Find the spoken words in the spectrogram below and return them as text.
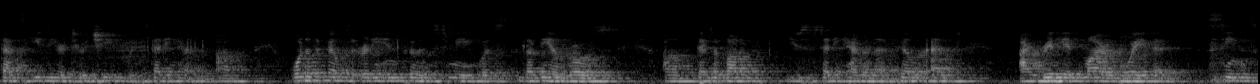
that's easier to achieve with Steadicam. Um, one of the films that really influenced me was La Vie en Rose. Um, there's a lot of use of Steadicam in that film, and I really admire the way that scenes,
